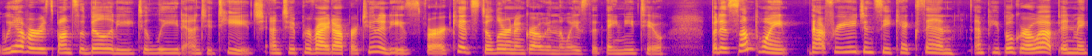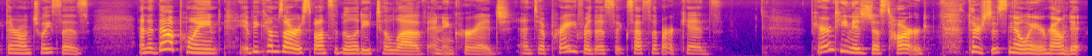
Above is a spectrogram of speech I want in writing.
we have a responsibility to lead and to teach and to provide opportunities for our kids to learn and grow in the ways that they need to. But at some point, that free agency kicks in and people grow up and make their own choices. And at that point, it becomes our responsibility to love and encourage and to pray for the success of our kids. Parenting is just hard. There's just no way around it.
